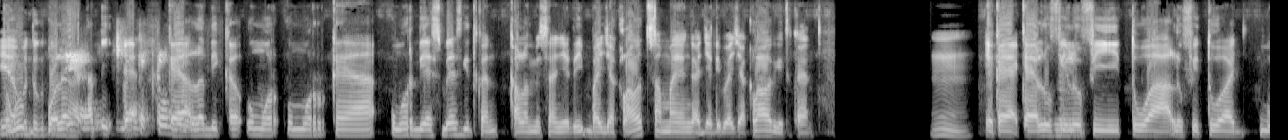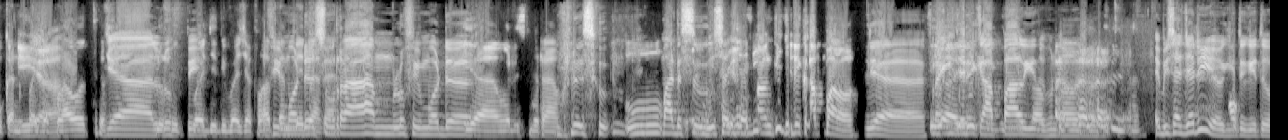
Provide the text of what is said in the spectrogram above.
Iya, tubuh bentuk boleh Iya, tapi kayak bentuk tubuh. kayak lebih ke umur umur kayak umur di SBS gitu kan kalau misalnya jadi bajak laut sama yang nggak jadi bajak laut gitu kan Hmm. ya kayak kayak Luffy Hmm. Luffy tua Luffy tua bukan Iya. bajak laut terus Ya, Luffy, tua Luffy jadi bajak laut Luffy kan mode beda kan suram, Luffy mode iya mode seram mode su Hmm, Madesu. bisa jadi Funky jadi kapal. Ya, Franky Iya, jadi iya, kapal jadi gitu kapal. bener-bener. Eh bisa jadi ya gitu-gitu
